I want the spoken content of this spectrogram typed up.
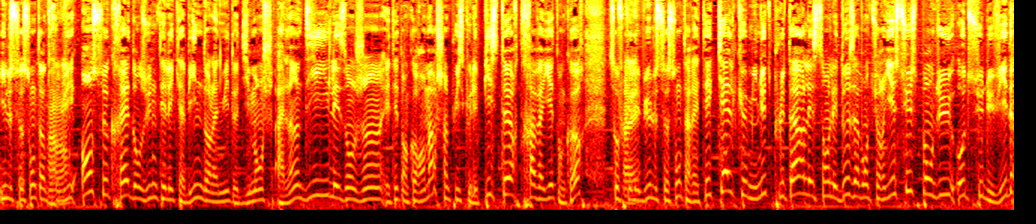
Ils se sont introduits Ah. en secret dans une télécabine dans la nuit de dimanche à lundi. Les engins étaient encore en marche, hein, puisque les pisteurs travaillaient encore. Sauf que les bulles se sont arrêtées quelques minutes plus tard, laissant les deux aventuriers suspendus au-dessus du vide.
